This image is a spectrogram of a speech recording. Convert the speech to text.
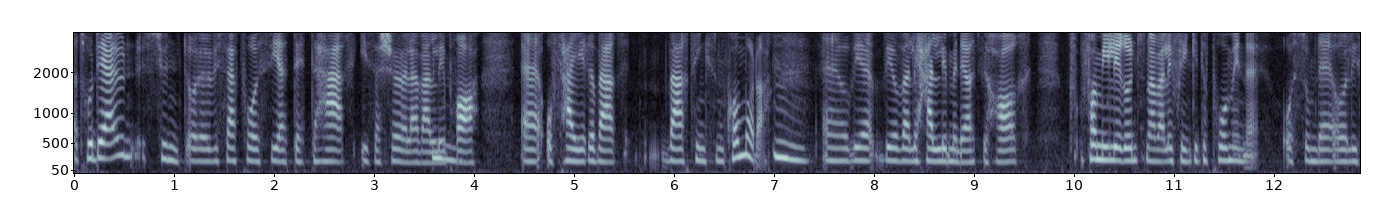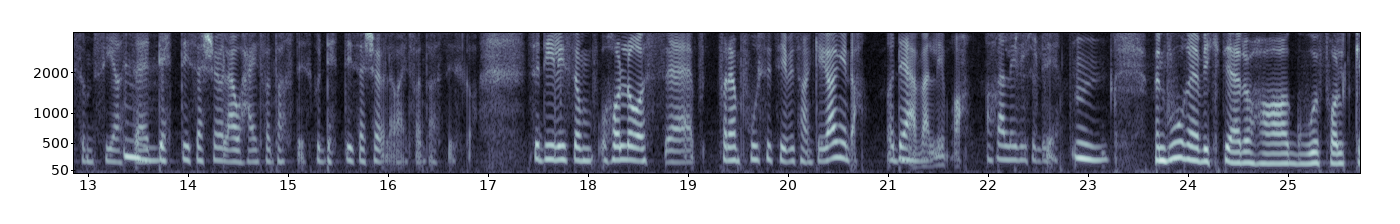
Jeg tror det er jo sunt å øve seg på å si at dette her i seg sjøl er veldig mm. bra, uh, og feire hver, hver, ting som kommer, da. Mm. og vi er, vi er, veldig heldige med det at vi har familie rundt som er veldig flinke til å påminne oss om det, og liksom si at mm. dette i seg sjøl er jo helt fantastisk, og dette i seg sjøl er jo helt fantastisk. Så de liksom holder oss på den positive tankegangen, da. Og det er mm. veldig bra. Veldig viktig. Mm. Men hvor er viktig er det å ha gode folk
